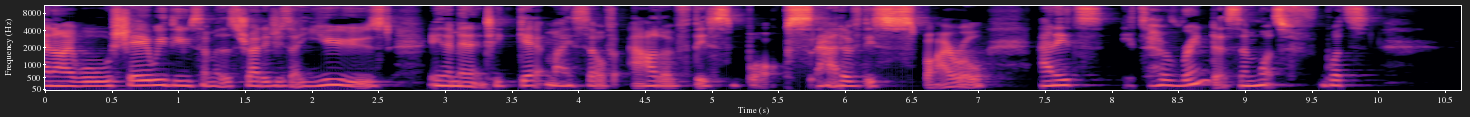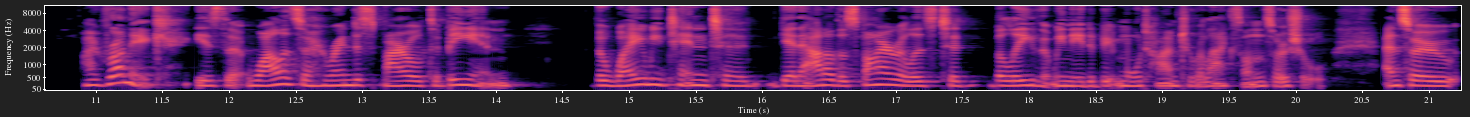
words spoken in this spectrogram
And I will share with you some of the strategies I used in a minute to get myself out of this box, out of this spiral. And it's it's horrendous. And what's what's ironic is that while it's a horrendous spiral to be in, the way we tend to get out of the spiral is to believe that we need a bit more time to relax on social. And so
